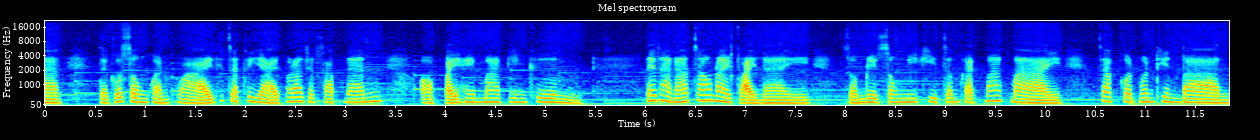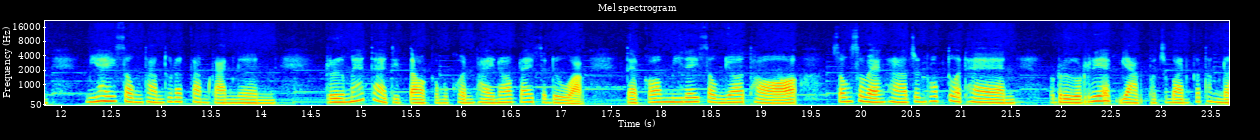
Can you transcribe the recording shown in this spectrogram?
าก แต่ก็ทรงขวัญขวายที่จะขยายพระราชทรัพย์นั้นออกไปให้มากยิ่งขึ้น ในฐานะเจ้านายฝ่ายใน สมเด็จทรงมีขีดจำกัดมากมาย จากกฎมนเทียนบานมีให้ทรงทำธุรกรรมการเงิน หรือแม้แต่ติดต่อกับบุคคลภายนอกได้สะดวก แต่ก็มิได้ทรงย่อท้อทรงแสวงหาจนพบตัวแทน หรือเรียกอย่างปัจจุบันก็ทำน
